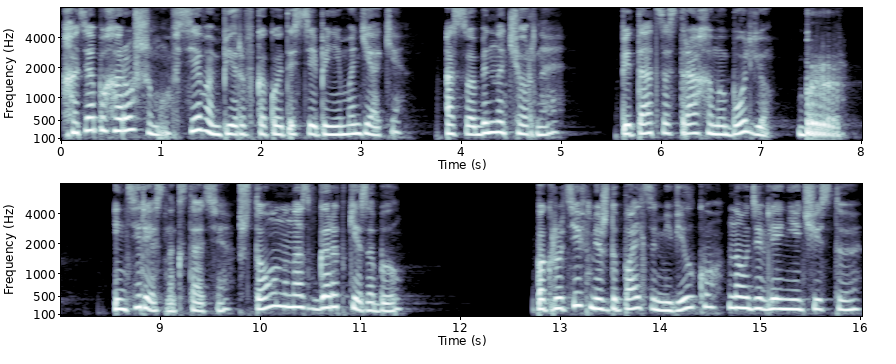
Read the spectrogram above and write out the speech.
Хотя, по-хорошему, все вампиры в какой-то степени маньяки. Особенно черные. Питаться страхом и болью — бррр. Интересно, кстати, что он у нас в городке забыл? Покрутив между пальцами вилку, на удивление чистую,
